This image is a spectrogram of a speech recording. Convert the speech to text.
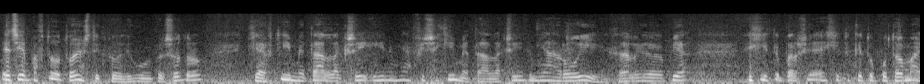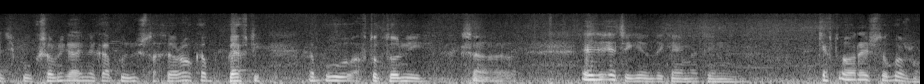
έτσι από αυτό το ένστικτο οδηγούμε περισσότερο και αυτή η μετάλλαξη είναι μια φυσική μετάλλαξη, είναι μια ροή θα έλεγα, η οποία έχει την παρουσία, έχει και το ποταμάκι που ξαφνικά είναι κάπου είναι σταθερό, κάπου πέφτει, κάπου αυτοκτονεί. Σαν... Ε, έτσι γίνεται και με την... Και αυτό αρέσει στον κόσμο.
